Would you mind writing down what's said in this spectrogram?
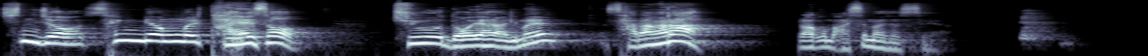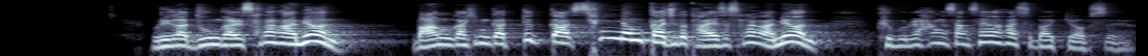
심지어 생명을 다해서 주 너희 하나님을 사랑하라 라고 말씀하셨어요. 우리가 누군가를 사랑하면 마음과 힘과 뜻과 생명까지도 다해서 사랑하면 그분을 항상 생각할 수밖에 없어요.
